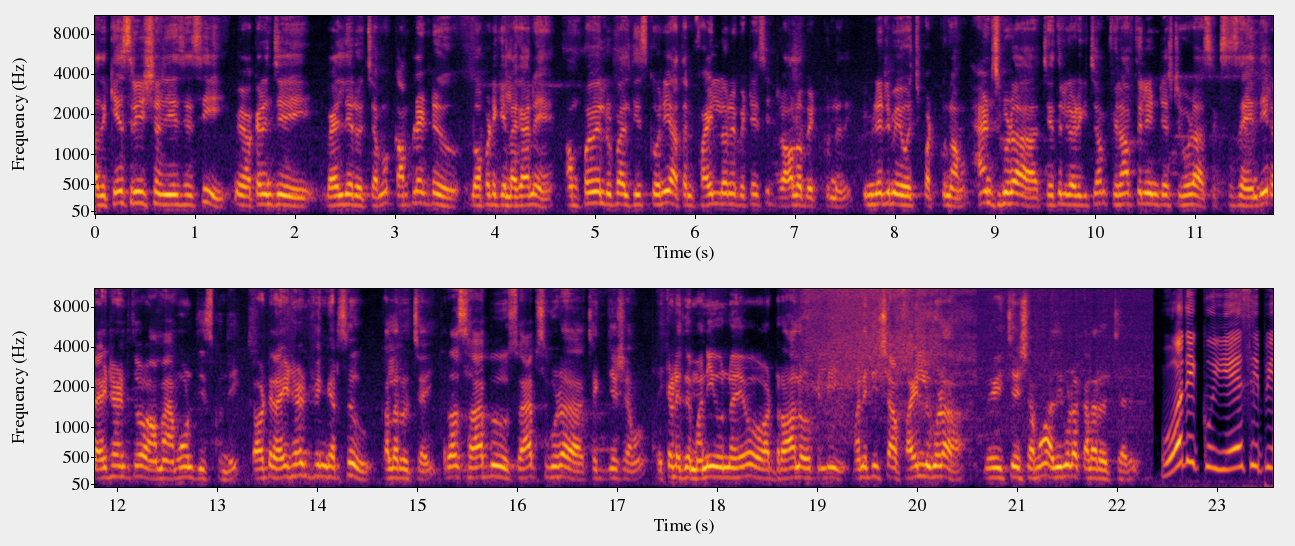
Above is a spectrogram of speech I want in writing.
అది కేసు రిజిస్టర్ చేసేసి మేము అక్కడి నుంచి బయలుదేరి వచ్చాము. కంప్లైంట్ లోపలికి వెళ్ళగానే ఆ ముప్పై వేల రూపాయలు తీసుకొని అతని ఫైల్లోనే పెట్టేసి డ్రాలో పెట్టుకున్నది. ఇమీడియట్ మేము వచ్చి పట్టుకున్నాము. హ్యాండ్స్ కూడా చేతులు కడిగించాం. ఫినాఫ్థలిన్ టెస్ట్ కూడా సక్సెస్ అయింది. రైట్ హ్యాండ్తో ఆమె అమౌంట్ తీసుకుంది. కాబట్టి రైట్ హ్యాండ్ ఫింగర్స్ కలర్ వచ్చాయి. తర్వాత స్వాబ్ స్వాబ్స్ కూడా చెక్ చేశాము. ఎక్కడైతే మనీ ఉన్నాయో ఆ డ్రాలోకి వెళ్ళి మనీ తీసి ఆ ఫైల్ కూడా మేము ఇచ్చేసాము. అది కూడా కలర్ వచ్చేది. ఓ దిక్కు ఏసీపీ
